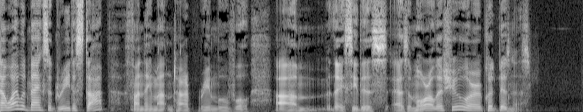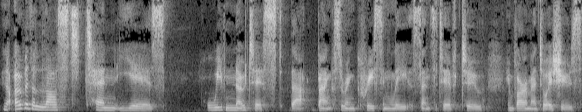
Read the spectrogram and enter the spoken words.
Now, why would banks agree to stop funding mountaintop removal? Um, they see this as a moral issue or good business? You know, over the last 10 years, we've noticed that banks are increasingly sensitive to environmental issues.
